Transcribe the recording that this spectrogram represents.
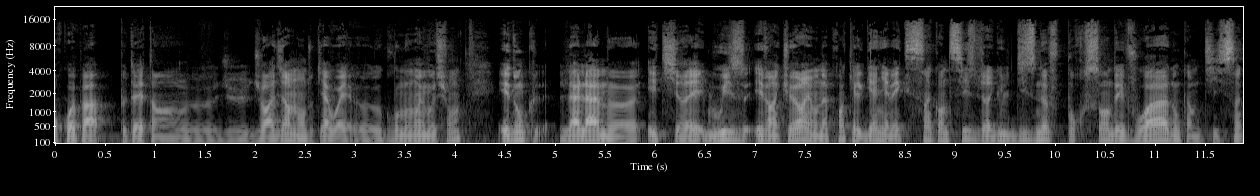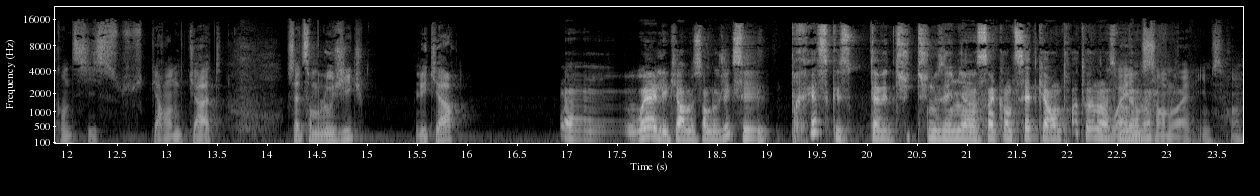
Pourquoi pas, peut-être, hein, dur à dire, mais en tout cas, ouais, gros moment émotion. Et donc la lame euh, est tirée, Louise est vainqueur et on apprend qu'elle gagne avec 56,19% des voix, donc un petit 56-44. Ça te semble logique, l'écart? Euh, Ouais, l'écart me semble logique. C'est presque. Tu, tu, nous avais mis un 57-43 toi dans la semaine ouais, il me semble, ouais, il me semble.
